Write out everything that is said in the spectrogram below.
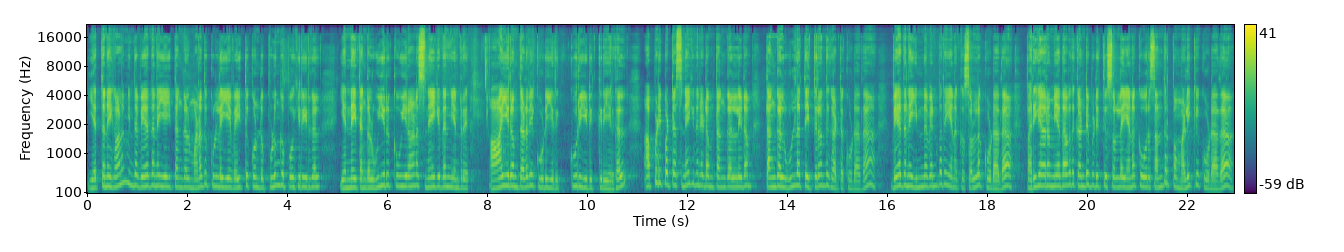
எத்தனை காலம் இந்த வேதனையை தங்கள் மனதுக்குள்ளேயே வைத்துக்கொண்டு புழுங்கப் போகிறீர்கள்? என்னை தங்கள் உயிருக்கு உயிரான சிநேகிதன் என்று ஆயிரம் தடவை கூடியிரு கூறியிருக்கிறீர்கள். அப்படிப்பட்ட சிநேகிதனிடம் தங்களிடம் தங்கள் உள்ளத்தை திறந்து காட்டக்கூடாதா? வேதனை இன்னவென்பதை எனக்கு சொல்லக்கூடாதா? பரிகாரம் ஏதாவது கண்டுபிடித்து சொல்ல எனக்கு ஒரு சந்தர்ப்பம் அளிக்கக்கூடாதா?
